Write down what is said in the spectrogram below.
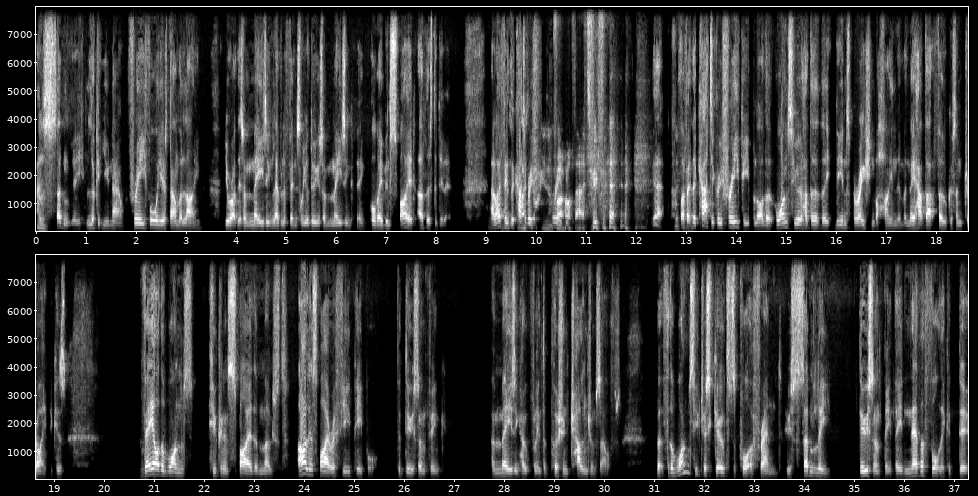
And Mm. suddenly, look at you now, three, four years down the line, you're at this amazing level of fitness or you're doing this amazing thing, or they've inspired others to do it. And I think the category three- far off that, to be fair. Yeah. I think the category three people are the ones who have the, the, the inspiration behind them and they have that focus and drive because they are the ones who can inspire the most. I'll inspire a few people to do something amazing, hopefully, and to push and challenge themselves. But for the ones who just go to support a friend who suddenly do something they never thought they could do,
